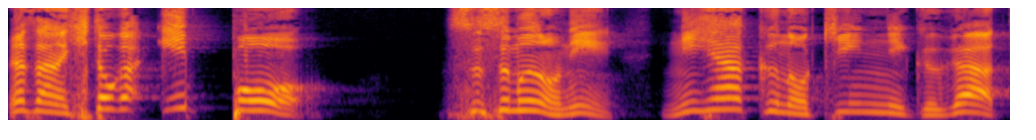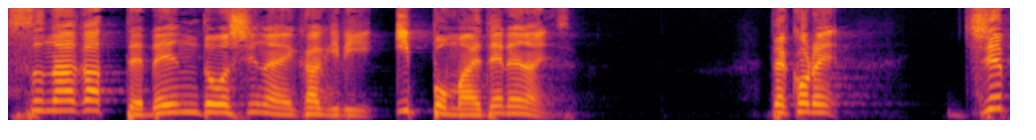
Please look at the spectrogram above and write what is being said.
皆さん、人が一歩進むのに、200の筋肉が繋がって連動しない限り、一歩前出れないんです。で、これ、10、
